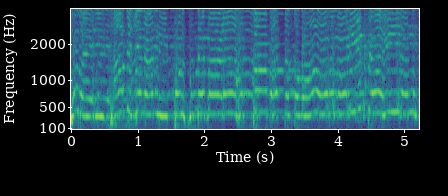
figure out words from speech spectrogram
ਫਵੇਰੀ ਸਾਧ ਜਨਾਨੀ ਪੁਲਿਸ ਤੇ ਮਾੜਾ ਹੱਥੋਂ ਤਵਾਰ ਮਾਰੀ ਪਿਆਹੀ ਰੰਗ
